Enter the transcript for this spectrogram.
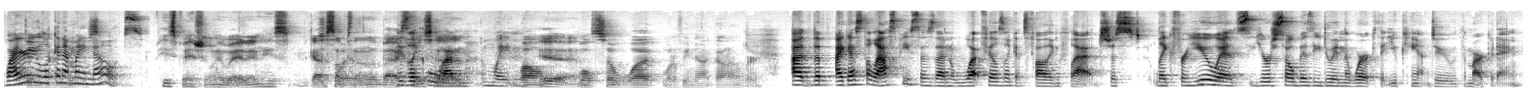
Why are you looking at my notes? He's patiently waiting. He's got something in the back. He's like, his ooh, head. I'm, I'm waiting. Well, Yeah. well, so what? What have we not gone over? Uh, the I guess the last piece is then what feels like it's falling flat. It's just like for you, it's you're so busy doing the work that you can't do the marketing.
